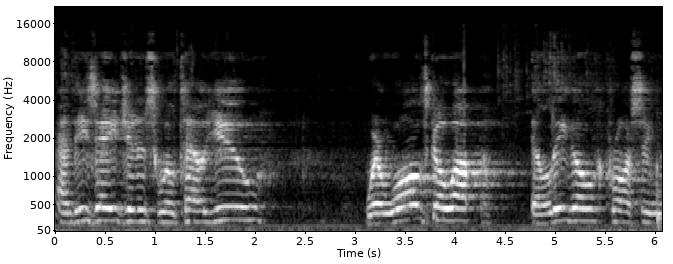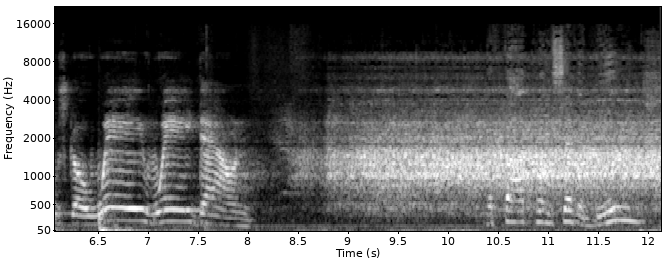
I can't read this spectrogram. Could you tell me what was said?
And these agents will tell you where walls go up, illegal crossings go way, way down. The 5.7 billion?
